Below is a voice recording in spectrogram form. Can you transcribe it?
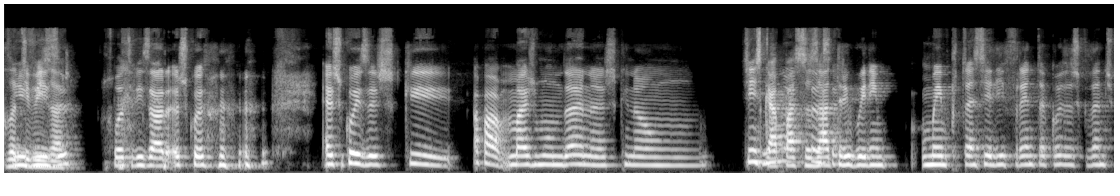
Relativizar. relativiza- relativizar as coisas as coisas que opá, mais mundanas que não Sim, se calhar é passas a atribuir uma importância diferente a coisas que antes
